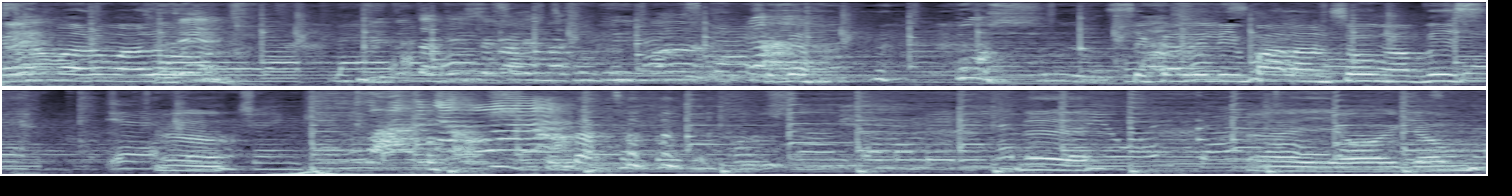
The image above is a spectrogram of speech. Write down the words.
jangan malu-malu. Itu tadi sekali masuk lima. Push. Sekali lima langsung habis. Nih. Ayo, kamu.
